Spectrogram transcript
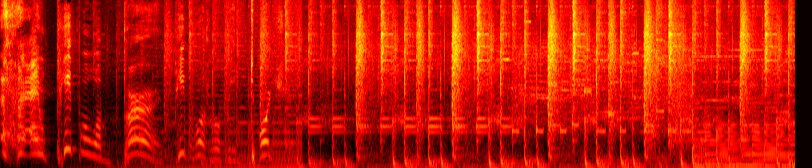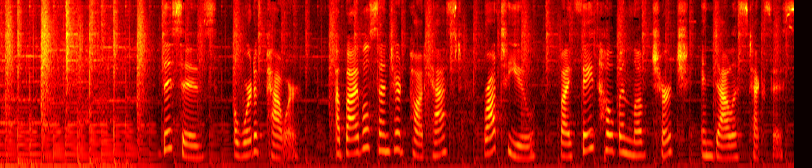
and people will burn, people will be tortured. This is A Word of Power, a Bible centered podcast brought to you by Faith, Hope, and Love Church in Dallas, Texas.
